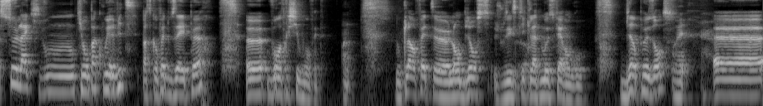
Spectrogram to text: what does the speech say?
ceux là qui vont qui vont pas courir vite parce qu'en fait vous avez peur, vous rentrez chez vous en fait. Voilà. Donc là en fait euh, l'ambiance, je vous explique l'atmosphère en gros, bien pesante. Ouais. Euh,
